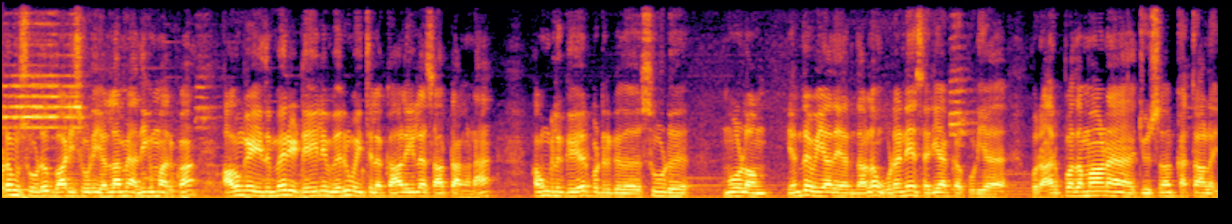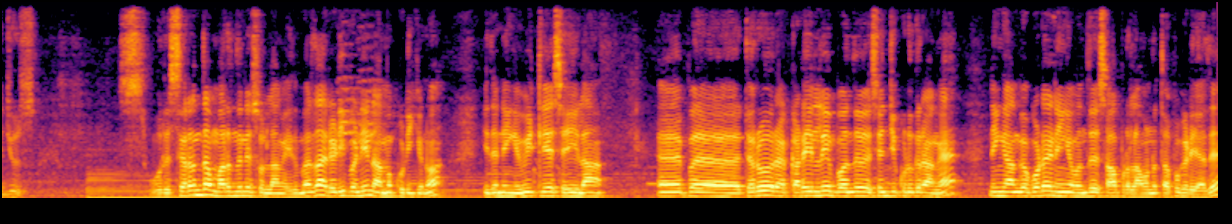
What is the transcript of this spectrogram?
உடம்பு சூடு பாடி சூடு எல்லாமே அதிகமாக இருக்கும். அவங்க இதுமாரி டெய்லியும் வெறும் வயிற்றில் காலையில் சாப்பிட்டாங்கன்னா அவங்களுக்கு ஏற்பட்டிருக்கிற சூடு மூலம் எந்த வியாதியாக இருந்தாலும் உடனே சரியாக்கக்கூடிய ஒரு அற்புதமான ஜூஸ் தான் கத்தாழை ஜூஸ் ஒரு சிறந்த மருந்துன்னே சொல்லாங்க. இது மாதிரி தான் ரெடி பண்ணி நாம் குடிக்கணும். இதை நீங்கள் வீட்டிலேயே செய்யலாம். இப்போ தெருவோர கடையிலையும் இப்போ வந்து செஞ்சு கொடுக்குறாங்க. நீங்கள் அங்கே கூட நீங்கள் வந்து சாப்பிடலாம். ஒன்றும் தப்பு கிடையாது.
